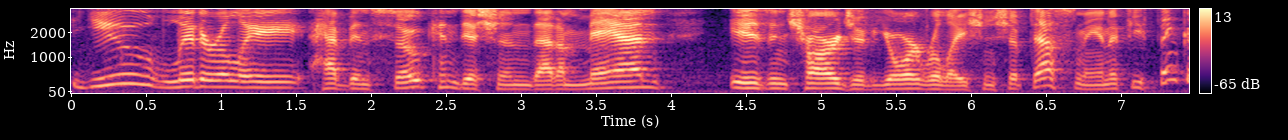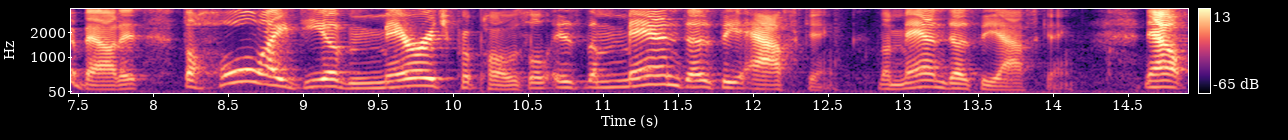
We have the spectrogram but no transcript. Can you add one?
you literally have been so conditioned that a man is in charge of your relationship destiny. And if you think about it, the whole idea of marriage proposal is the man does the asking. The man does the asking. Now,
